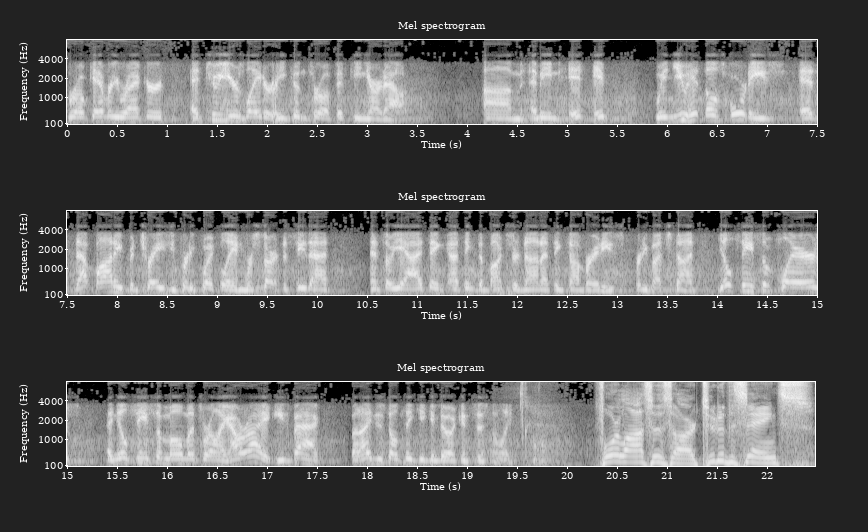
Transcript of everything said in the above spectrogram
broke every record, and two years later, he couldn't throw a 15-yard out. Um, I mean, it, it when you hit those 40s, it, that body betrays you pretty quickly, and we're starting to see that and so, yeah, I think I think the Bucks are done. I think Tom Brady's pretty much done. You'll see some flares, and you'll see some moments where, like, all right, he's back, but I just don't think he can do it consistently. Four losses are two to the Saints,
